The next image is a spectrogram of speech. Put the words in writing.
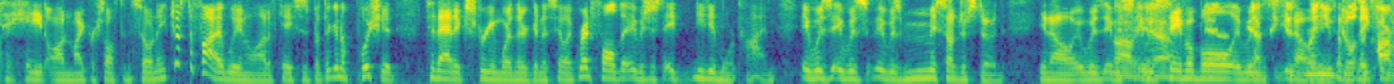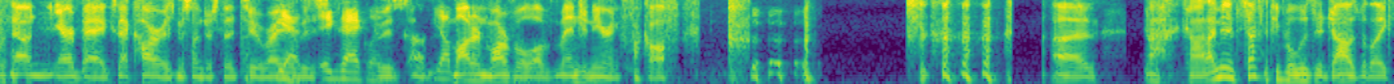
to hate on Microsoft and Sony, justifiably in a lot of cases, but they're going to push it to that extreme where they're going to say like Redfall it was just it needed more time. It was it was it was misunderstood. You know, it was it was Oh, it was yeah. savable. It Yeah, was you know when you build a car without airbags, that car is misunderstood too, right? Yes, it was, exactly. It was um, Yep. modern marvel of engineering. Fuck off. uh, oh God. I mean, it sucks that people lose their jobs, but like,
